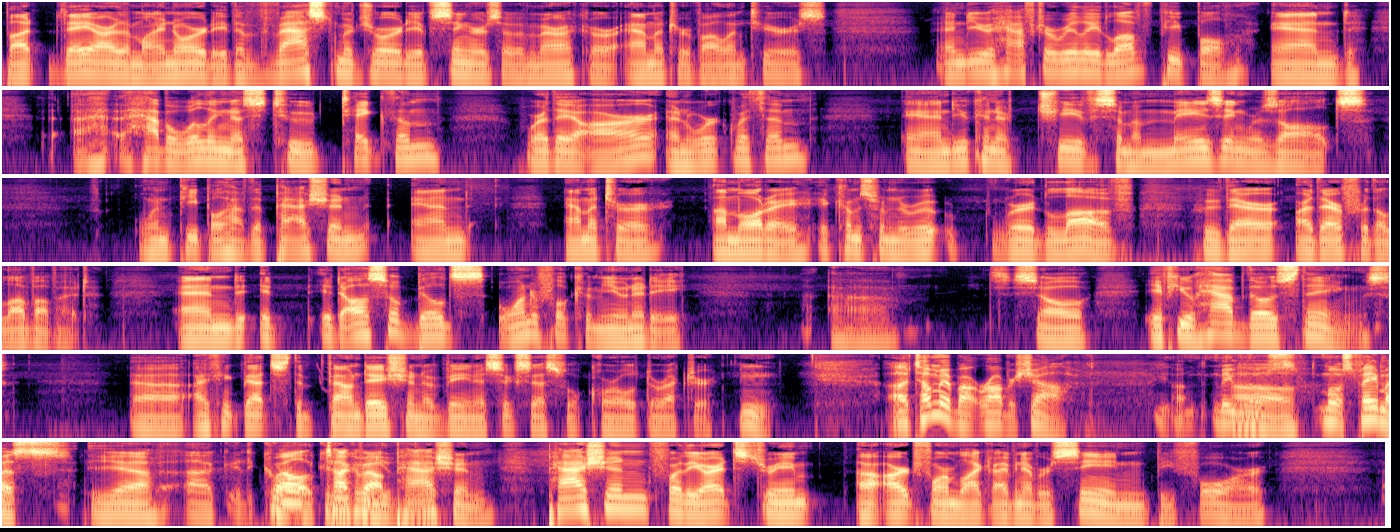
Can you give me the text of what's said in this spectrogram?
but they are the minority. The vast majority of singers of America are amateur volunteers. And you have to really love people and uh, have a willingness to take them where they are and work with them. And you can achieve some amazing results when people have the passion and amateur amore. It comes from the root word love, who there are there for the love of it. And it it also builds wonderful community. Uh, so if you have those things, uh, I think that's the foundation of being a successful choral director. Hmm. Uh, tell me about Robert Shaw. Maybe most, uh, most famous. Yeah. Uh, well, talk about passion. Passion for the art stream, uh, art form like I've never seen before.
